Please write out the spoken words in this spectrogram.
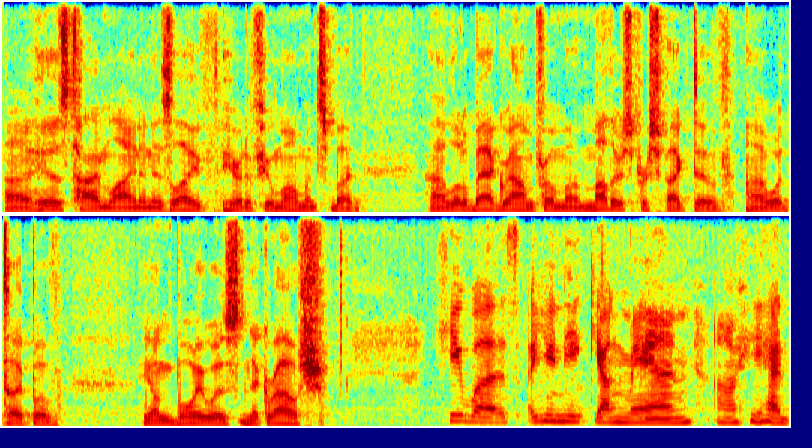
his timeline and his life here in a few moments. But a little background from a mother's perspective. Uh, what type of young boy was Nick Roush? He was a unique young man. Uh, he had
